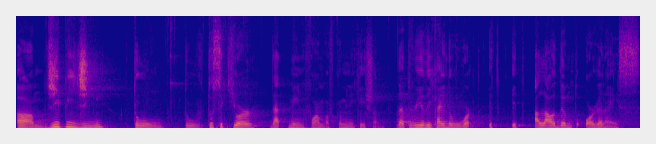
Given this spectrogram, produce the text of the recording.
um, GPG to, to, to secure that main form of communication. That really kind of worked. It, it allowed them to organize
